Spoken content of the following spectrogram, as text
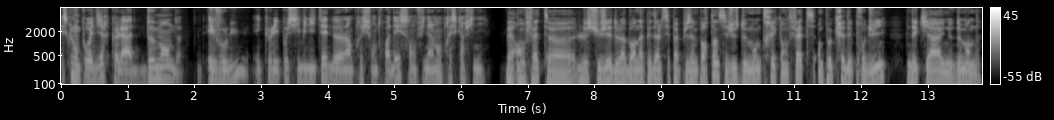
Est-ce que l'on pourrait dire que la demande évolue et que les possibilités de l'impression 3D sont finalement presque infinies? Ben, en fait, euh, le sujet de la borne à pédales, c'est pas le plus important, c'est juste de montrer qu'en fait, on peut créer des produits dès qu'il y a une demande.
